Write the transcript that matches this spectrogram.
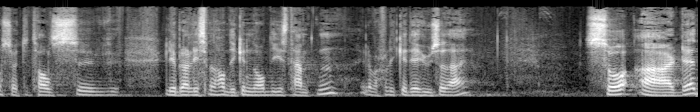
og 70-tallsliberalismen hadde ikke nådd East Hampton, eller i hvert fall ikke det huset der, så er det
